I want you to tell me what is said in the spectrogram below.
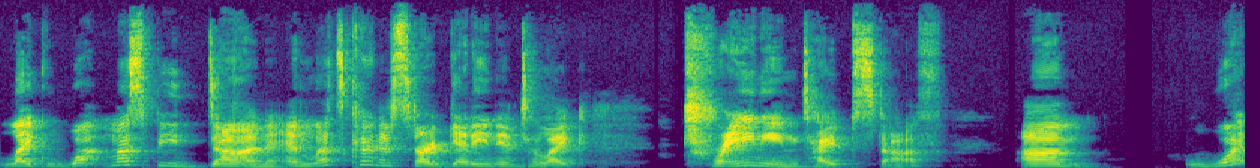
Like what must be done? And let's kind of start getting into like training type stuff. Um what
